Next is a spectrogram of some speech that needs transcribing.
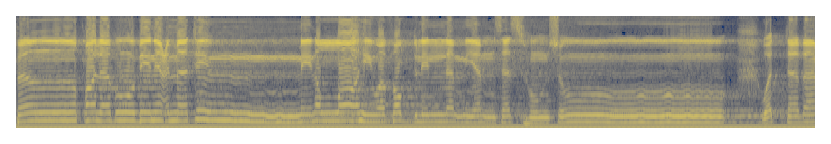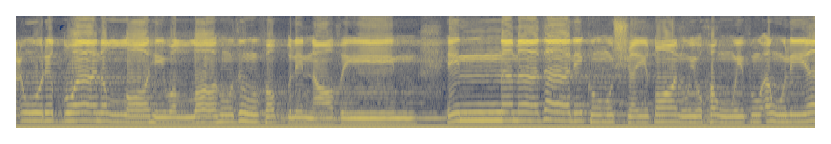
فانقلبوا بنعمة من الله وفضل لم يمسسهم سوء واتبعوا رضوان الله والله ذو فضل عظيم إنما ذلكم الشيطان يخوف أولياءه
